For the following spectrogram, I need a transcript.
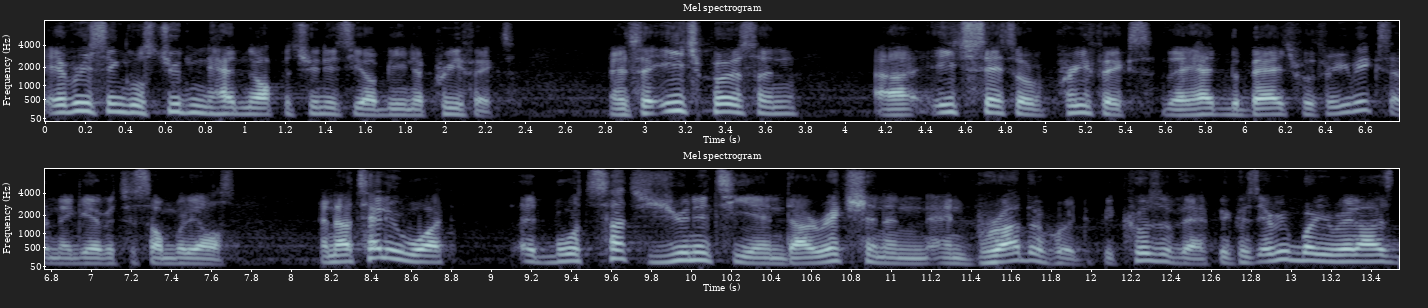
every single student had an opportunity of being a prefect. And so each person, uh, each set of prefects, they had the badge for three weeks and they gave it to somebody else. And I'll tell you what, it brought such unity and direction and, and brotherhood because of that, because everybody realized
